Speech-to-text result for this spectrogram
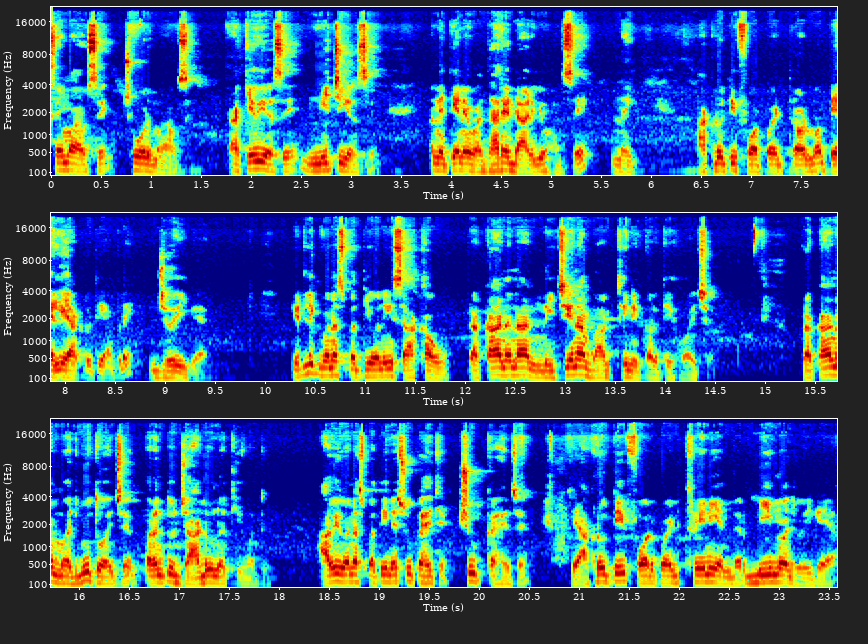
શેમાં આવશે? છોડમાં આવશે. આ કેવી હશે? નીચી હશે અને તેને વધારે ડાળીઓ હશે નહીં. આકૃતિ ફોર પોઈન્ટ ત્રણમાં પહેલી આકૃતિ આપણે જોઈ ગયા. કેટલીક વનસ્પતિઓની શાખાઓ પ્રકાંડના નીચેના ભાગથી નીકળતી હોય છે. પ્રકાંડ મજબૂત હોય છે, પરંતુ જાડું નથી હોતું. આવી વનસ્પતિને શું કહે છે? ક્ષુપ કહે છે. જે આકૃતિ ફોર પોઈન્ટ થ્રીની અંદર બીમાં જોઈ ગયા.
